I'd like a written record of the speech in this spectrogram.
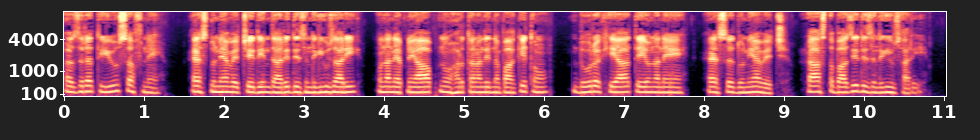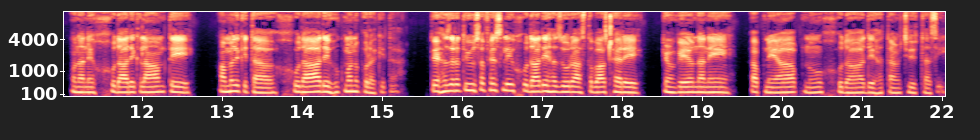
ਹਜ਼ਰਤ ਯੂਸਫ ਨੇ ਇਸ ਦੁਨੀਆ ਵਿੱਚ ਦੀਨਦਾਰੀ ਦੀ ਜ਼ਿੰਦਗੀ گزارੀ ਉਹਨਾਂ ਨੇ ਆਪਣੇ ਆਪ ਨੂੰ ਹਰ ਤਰ੍ਹਾਂ ਦੀ ਨਾਪਾਕੀ ਤੋਂ ਦੂਰ ਰੱਖਿਆ ਤੇ ਉਹਨਾਂ ਨੇ ਇਸ ਦੁਨੀਆ ਵਿੱਚ ਰਾਸਤਬਾਜ਼ੀ ਦੀ ਜ਼ਿੰਦਗੀ گزارੀ ਉਹਨਾਂ ਨੇ ਖੁਦਾ ਦੇ ਕਲਾਮ ਤੇ ਅਮਲ ਕੀਤਾ ਖੁਦਾ ਦੇ ਹੁਕਮਾਂ ਨੂੰ ਪੂਰਾ ਕੀਤਾ ਤੇ ਹਜ਼ਰਤ ਯੂਸਫ ਇਸ ਲਈ ਖੁਦਾ ਦੇ ਹਜ਼ੂਰ ਰਾਸਤਬਾਜ਼ ਠਹਿਰੇ ਕਿਉਂਕਿ ਉਹਨਾਂ ਨੇ ਆਪਣੇ ਆਪ ਨੂੰ ਖੁਦਾ ਦੇ ਹੱਥਾਂ ਵਿੱਚ ਦਿੱਤਾ ਸੀ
